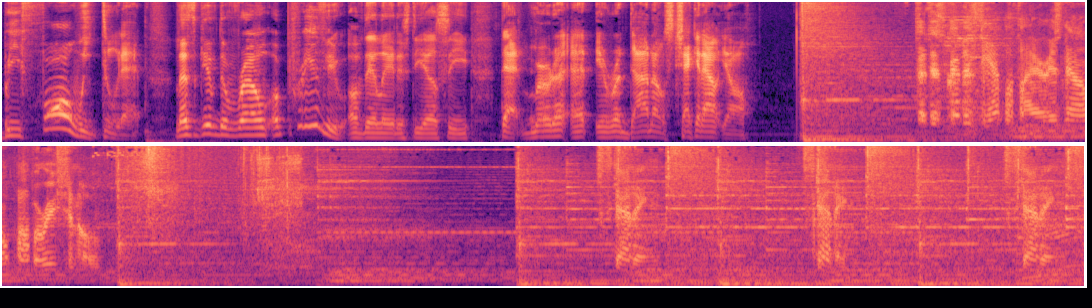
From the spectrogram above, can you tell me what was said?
before we do that, let's give the realm a preview of their latest DLC, that Murder at Eridanos. Check it out, y'all. The discrepancy amplifier is now operational. Scanning. Scanning. Scanning.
